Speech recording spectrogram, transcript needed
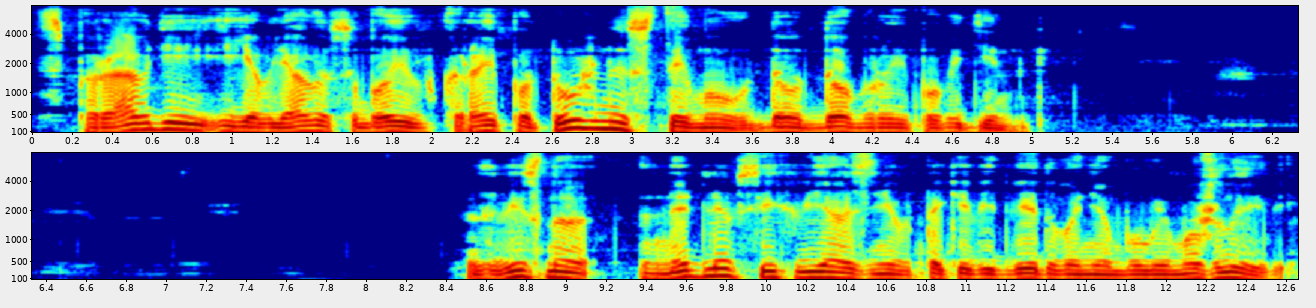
справді являла собою вкрай потужний стимул до доброї поведінки. Звісно, не для всіх в'язнів такі відвідування були можливі.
